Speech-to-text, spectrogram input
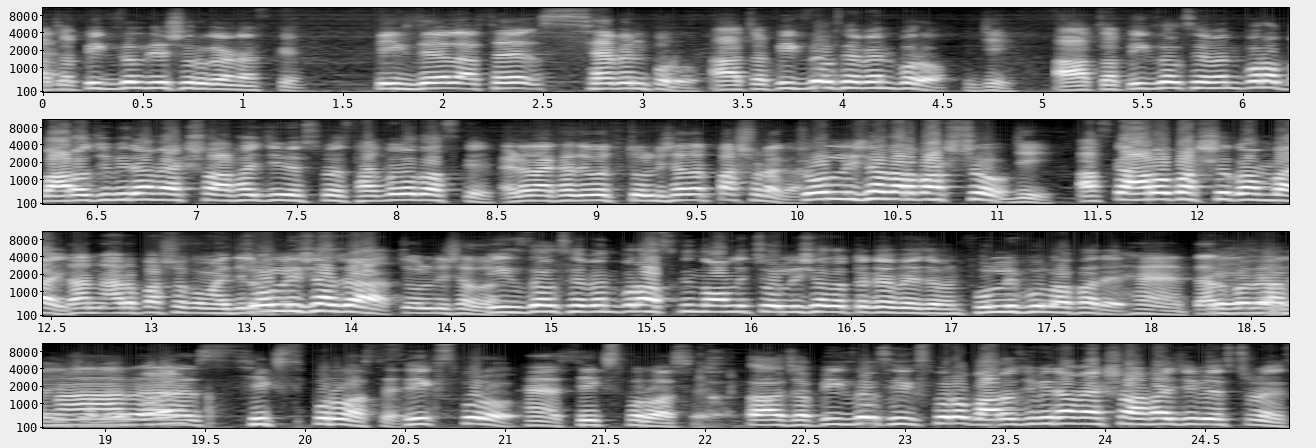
আচ্ছা পিক্সেল দিয়ে শুরু করেন আজকে। পিক্সেল আছে সেভেন প্রো আচ্ছা পিক্সেল সেভেন প্রো জি। আচ্ছা পিক্সেল সেভেন প্রো বারো জিবি র্যাম একশো আঠাশ জিবি স্টোরেজ থাকবে কত আজকে? এটা রাখা যাবে চল্লিশ হাজার পাঁচশো টাকা। চল্লিশ হাজার পাঁচশো? জি। আজকে আরও পাঁচশো কম ভাই। দান আরও পাঁচশো কমাই দিলাম। চল্লিশ হাজার। চল্লিশ হাজার। পিক্সেল সেভেন প্রো আজকে অনলি চল্লিশ হাজার টাকা পেয়ে যাবেন ফুললি ফুল অফারে হ্যাঁ তারপরে আপনার সিক্স প্রো আছে। সিক্স প্রো হ্যাঁ সিক্স প্রো আছে। আচ্ছা পিক্সেল সিক্স প্রো বারো জিবি র্যাম একশো আঠাশ জিবি স্টোরেজ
